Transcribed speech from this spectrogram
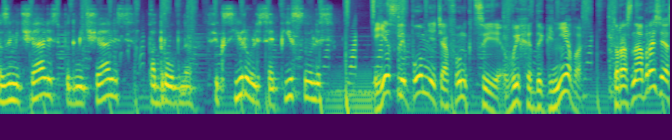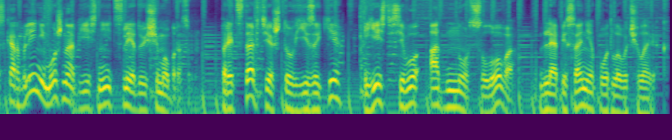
замечались, подмечались, подробно фиксировались, описывались. Если помнить о функции выхода гнева, то разнообразие оскорблений можно объяснить следующим образом. Представьте, что в языке есть всего одно слово для описания подлого человека.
